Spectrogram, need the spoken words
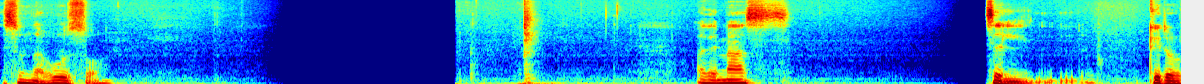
Es un abuso. Además, quiero,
